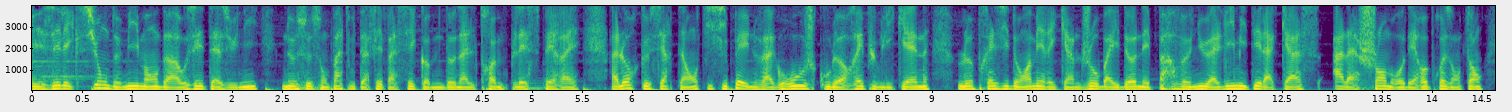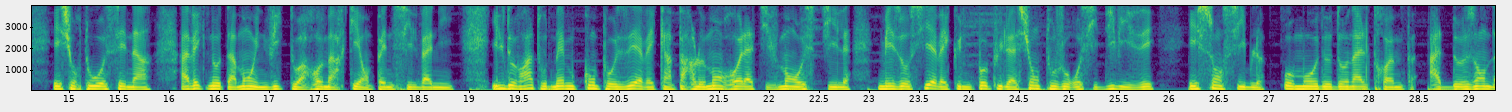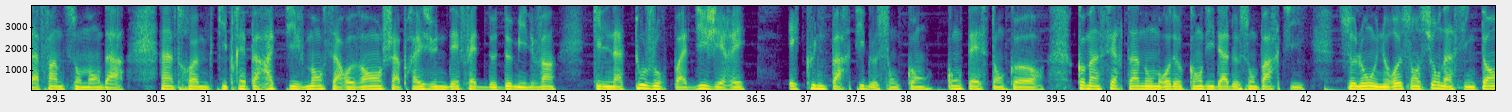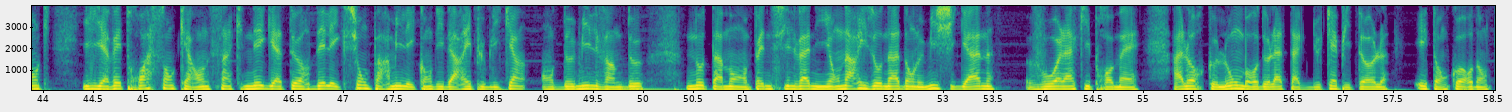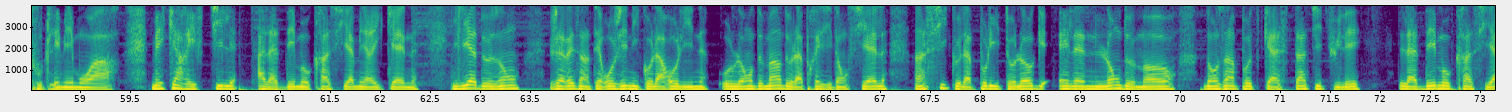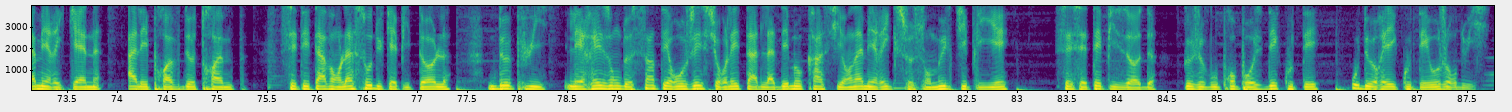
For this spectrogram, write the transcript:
Les élections de mi-mandat aux États-Unis ne se sont pas tout à fait passées comme Donald Trump l'espérait. Alors que certains anticipaient une vague rouge couleur républicaine, le président américain Joe Biden est parvenu à limiter la casse à la Chambre des représentants et surtout au Sénat, avec notamment une victoire remarquée en Pennsylvanie. Il devra tout de même composer avec un Parlement relativement hostile, mais aussi avec une population toujours aussi divisée et sensible aux mots de Donald Trump à deux ans de la fin de son mandat. Un Trump qui prépare activement sa revanche après une défaite de 2020 qu'il n'a toujours pas digérée et qu'une partie de son camp conteste encore, comme un certain nombre de candidats de son parti. Selon une recension d'un think tank, il y avait 345 négateurs d'élections parmi les candidats républicains en 2022, notamment en Pennsylvanie, en Arizona, dans le Michigan voilà qui promet, alors que l'ombre de l'attaque du Capitole est encore dans toutes les mémoires. Mais qu'arrive-t-il à la démocratie américaine? Il y a deux ans, j'avais interrogé Nicolas Rollin au lendemain de la présidentielle, ainsi que la politologue Hélène Landemort dans un podcast intitulé La démocratie américaine à l'épreuve de Trump. C'était avant l'assaut du Capitole. Depuis, les raisons de s'interroger sur l'état de la démocratie en Amérique se sont multipliées c'est cet épisode que je vous propose d'écouter ou de réécouter aujourd'hui.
